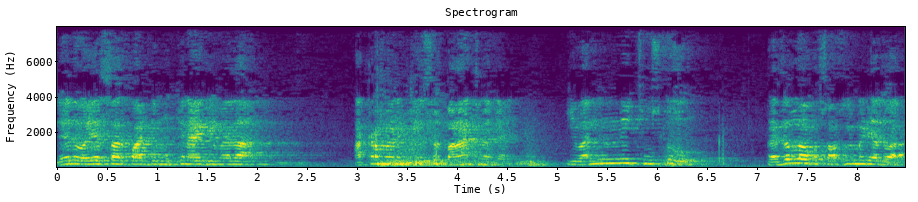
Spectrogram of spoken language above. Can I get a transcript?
లేదు వైఎస్ఆర్ పార్టీ ముఖ్య నాయకుల మీద అక్రమమైన కేసులు బనాయించడం కానీ ఇవన్నీ చూస్తూ ప్రజల్లో ఒక సోషల్ మీడియా ద్వారా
